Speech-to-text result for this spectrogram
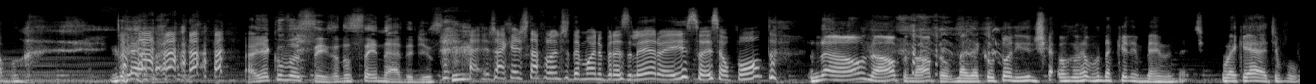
Diabo. Aí é com vocês, eu não sei nada disso. Já que a gente tá falando de demônio brasileiro, é isso? Esse é o ponto? Não, não, não, mas é que o Toninho, eu lembro daquele meme, né? Tipo, como é que é? Tipo,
